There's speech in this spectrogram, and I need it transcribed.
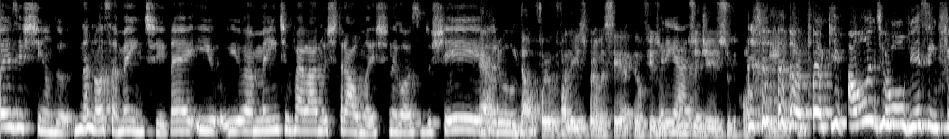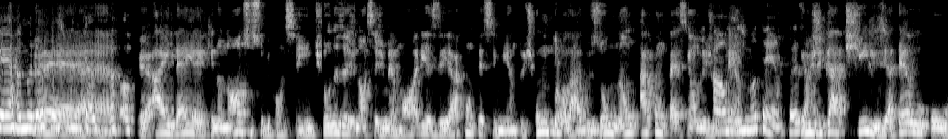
coexistindo na nossa mente, né? E, e a mente vai lá nos traumas, negócio do é, cheiro. então, foi eu que falei isso para você. Eu fiz Obrigada. um curso de subconsciente. eu tô aqui. Aonde eu ouvi esse inferno dessa É, explicação? É, A ideia é que no nosso subconsciente, todas as nossas memórias e acontecimentos, controlados ou não, acontecem ao mesmo Ao tempo. mesmo tempo, E exato. os gatilhos, e até o, o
